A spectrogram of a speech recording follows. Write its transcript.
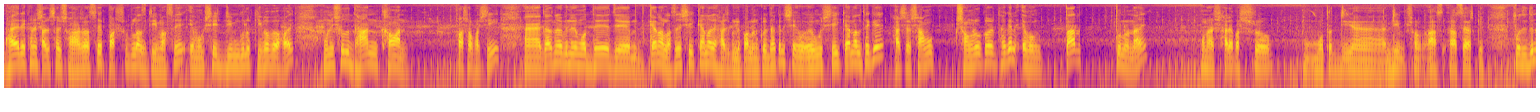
ভাইয়ের এখানে সাড়ে ছয়শো হাঁস আছে পাঁচশো প্লাস ডিম আছে এবং সেই ডিমগুলো কীভাবে হয়? উনি শুধু ধান খাওয়ান পাশাপাশি। গাজনা বিলের মধ্যে যে ক্যানাল আছে সেই ক্যানালে হাঁসগুলো পালন করে থাকেন। সে- এবং সেই ক্যানাল থেকে হাঁসের শামুক সংগ্রহ করে থাকেন এবং তার তুলনায় ওনার সাড়ে পাঁচশো মতো ডিম আছে আর কি প্রতিদিন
